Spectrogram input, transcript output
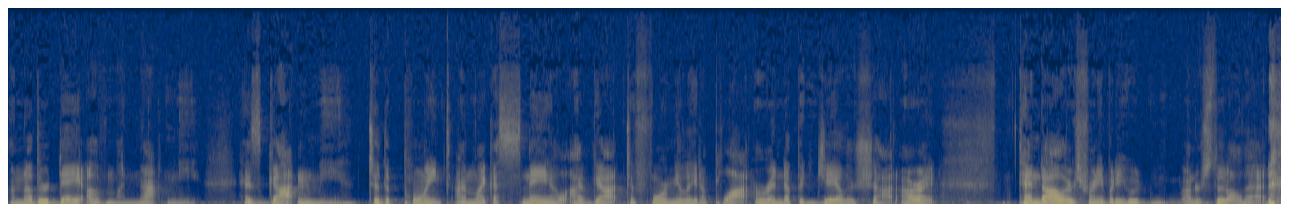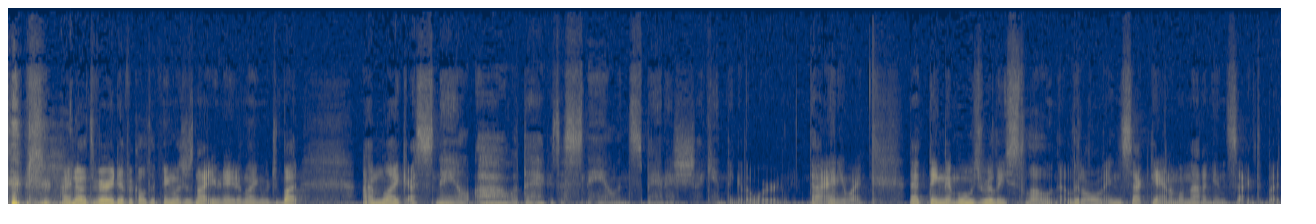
Another day of monotony has gotten me to the point I'm like a snail I've got to formulate a plot or end up in jail or shot. All right. Ten dollars for anybody who understood all that. I know it's very difficult if English is not your native language, but I'm like a snail. Oh, what the heck is a snail in Spanish? I can't think of the word. Uh, anyway, that thing that moves really slow, that little insect animal, not an insect, but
